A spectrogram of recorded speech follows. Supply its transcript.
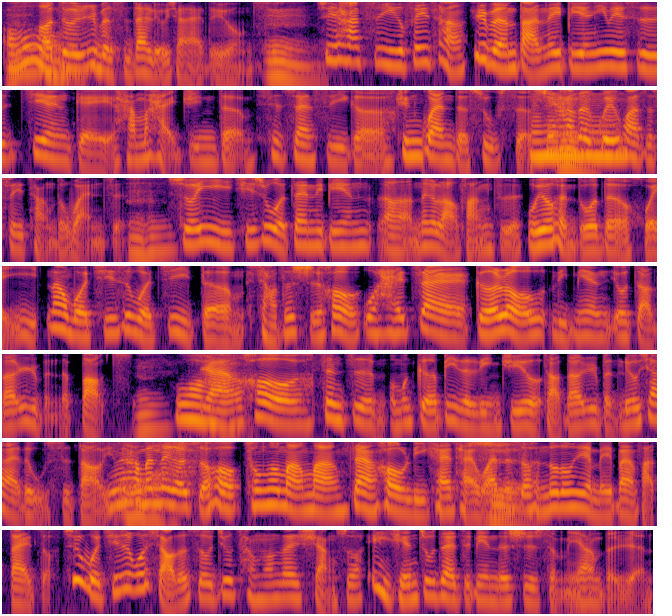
哦，啊，就是日本时代留下来的游泳池，嗯，所以它是一个非常日本人把那边因为是建给他们海军的，算算是一个军官的宿舍，所以它的规划是非常的完整。嗯，所以其实我在那边呃那个老房子，我有很多的回忆。那我其实我记得小的时候，我还在阁楼里面有找到日本的报纸，嗯，哇，然后甚至我们隔壁的邻居有找到日本留下来的武士刀，因为他们那个时候匆匆忙忙战后离开台湾的时候，很多东西也没办法带走。所以，我其实我小的时候就常常在想说，哎，以前住在这边的是什么样的人，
